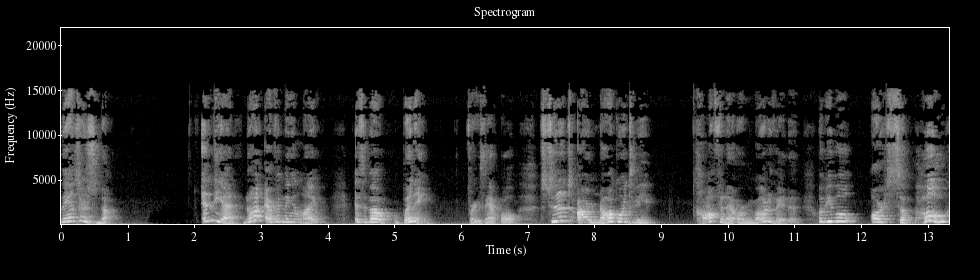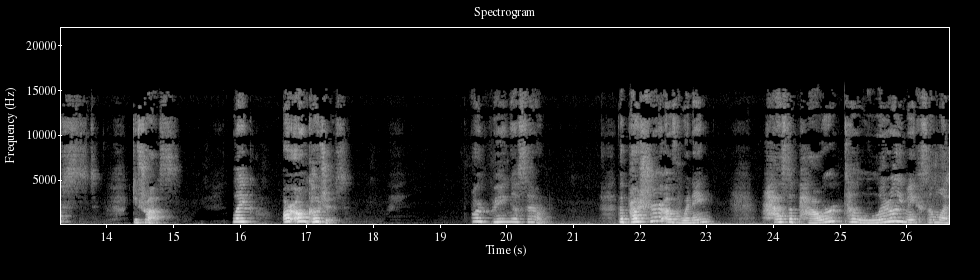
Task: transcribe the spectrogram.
The answer is no. In the end, not everything in life is about winning. For example, students are not going to be confident or motivated when people are supposed to trust. Like our own coaches are bringing us down. The pressure of winning has the power to literally make someone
